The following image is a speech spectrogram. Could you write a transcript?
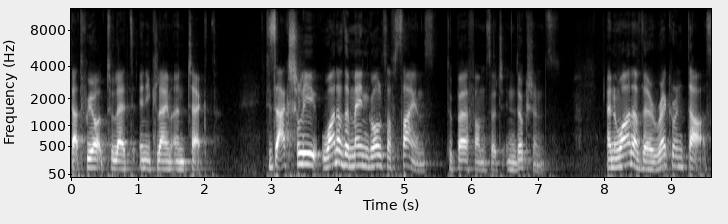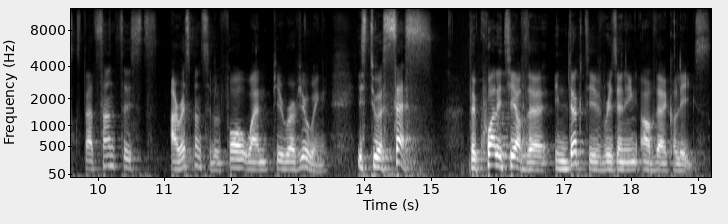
that we ought to let any claim unchecked. It is actually one of the main goals of science to perform such inductions. And one of the recurrent tasks that scientists are responsible for when peer reviewing is to assess the quality of the inductive reasoning of their colleagues.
